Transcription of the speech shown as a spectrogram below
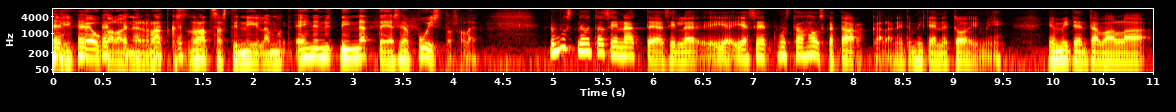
eli peukaloinen ratkas, ratsasti niillä, mutta ei ne nyt niin nättejä siellä puistossa ole. No musta ne on tosi nättejä sille, ja, ja se, että musta on hauska tarkkailla niitä, miten ne toimii. Ja miten tavallaan,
